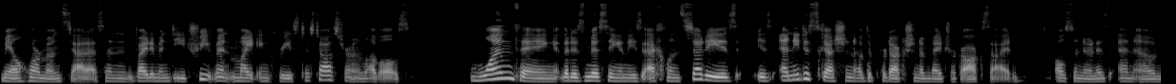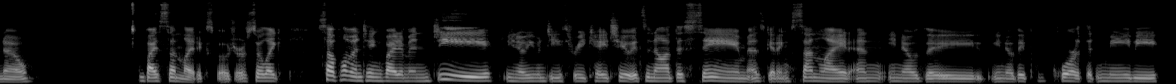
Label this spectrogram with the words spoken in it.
male hormone status, and vitamin D treatment might increase testosterone levels. One thing that is missing in these excellent studies is any discussion of the production of nitric oxide, also known as NO, no, by sunlight exposure. So, like supplementing vitamin D, you know, even D3K2, it's not the same as getting sunlight. And, you know, they, you know, they purport that maybe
